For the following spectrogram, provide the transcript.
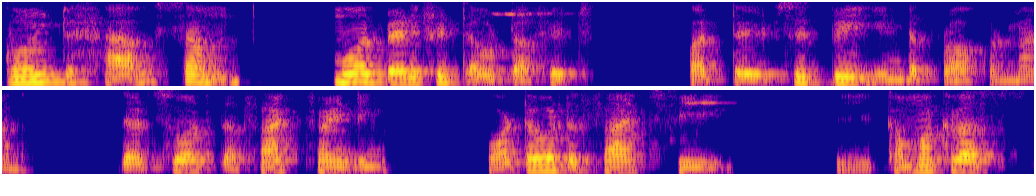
going to have some more benefit out of it, but it should be in the proper manner. That's what the fact finding, whatever the facts we, we come across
